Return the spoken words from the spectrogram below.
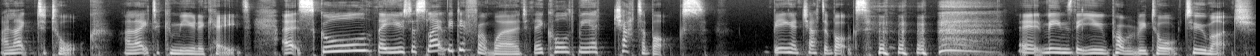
I like to talk. I like to communicate. At school, they used a slightly different word. They called me a chatterbox. Being a chatterbox, it means that you probably talk too much.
